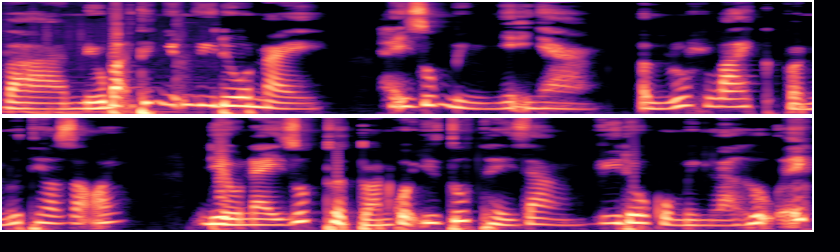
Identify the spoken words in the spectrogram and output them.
Và nếu bạn thích những video này, hãy giúp mình nhẹ nhàng ấn nút like và nút theo dõi. Điều này giúp thuật toán của YouTube thấy rằng video của mình là hữu ích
